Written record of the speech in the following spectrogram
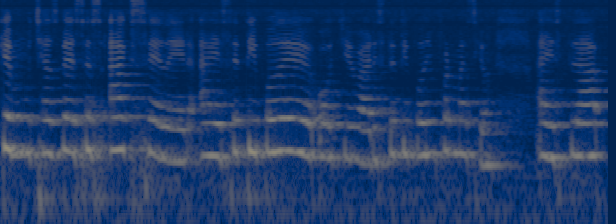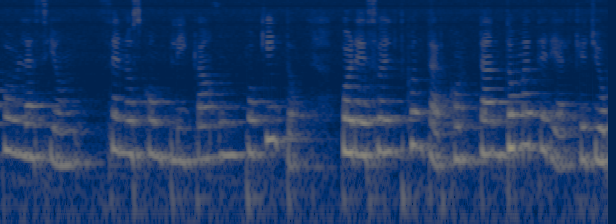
que muchas veces acceder a ese tipo de, o llevar este tipo de información a esta población se nos complica un poquito. Por eso el contar con tanto material que yo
